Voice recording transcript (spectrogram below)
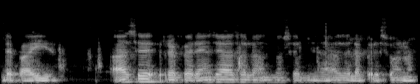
De país. Hace referencia a la nacionalidad de la persona,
